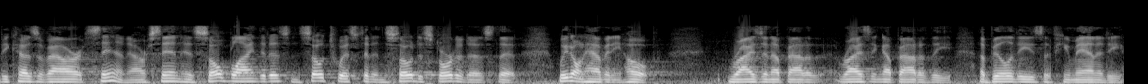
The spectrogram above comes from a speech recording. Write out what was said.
because of our sin. Our sin has so blinded us and so twisted and so distorted us that we don't have any hope rising up out of rising up out of the abilities of humanity.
